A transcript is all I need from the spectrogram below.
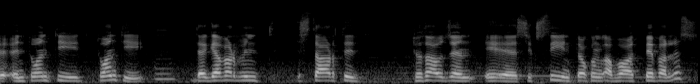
uh, in 2020 Mm. the government started 2016 talking about paperless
